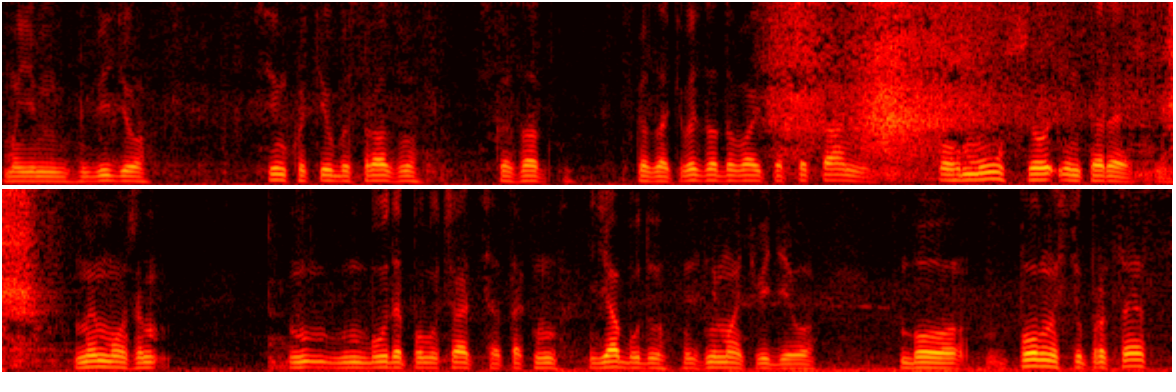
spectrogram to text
моїм відео. Всім хотів би сразу сказати, сказати, ви задавайте питання, кому що інтересно. Ми можемо, буде получатися так, я буду знімати відео, бо повністю процес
